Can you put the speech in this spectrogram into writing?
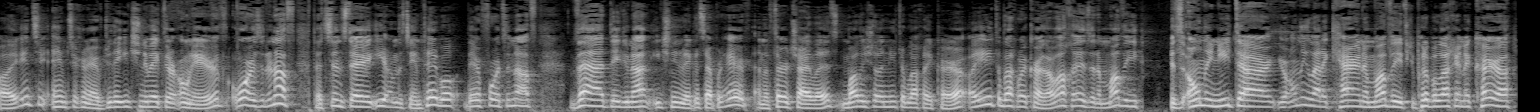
uh, erev. Do they each need to make their own erev, or is it enough that since they eat on the same table, therefore it's enough that they do not each need to make a separate erev? And the third child is mavi shalanita blachay kara. Uh, the halacha is that a mavi it's only nitar. You're only allowed to carry in a mavi if you put up a lech in a kara.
